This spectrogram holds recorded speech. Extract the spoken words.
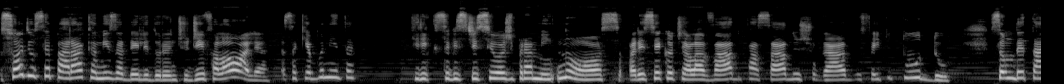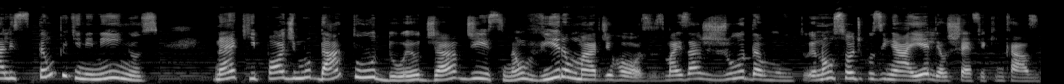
Só de eu separar a camisa dele durante o dia e falar: olha, essa aqui é bonita, Queria que você vestisse hoje para mim. Nossa, parecia que eu tinha lavado, passado, enxugado, feito tudo. São detalhes tão pequenininhos, né, que pode mudar tudo. Eu já disse, não vira um mar de rosas, mas ajuda muito. Eu não sou de cozinhar, ele é o chefe aqui em casa.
